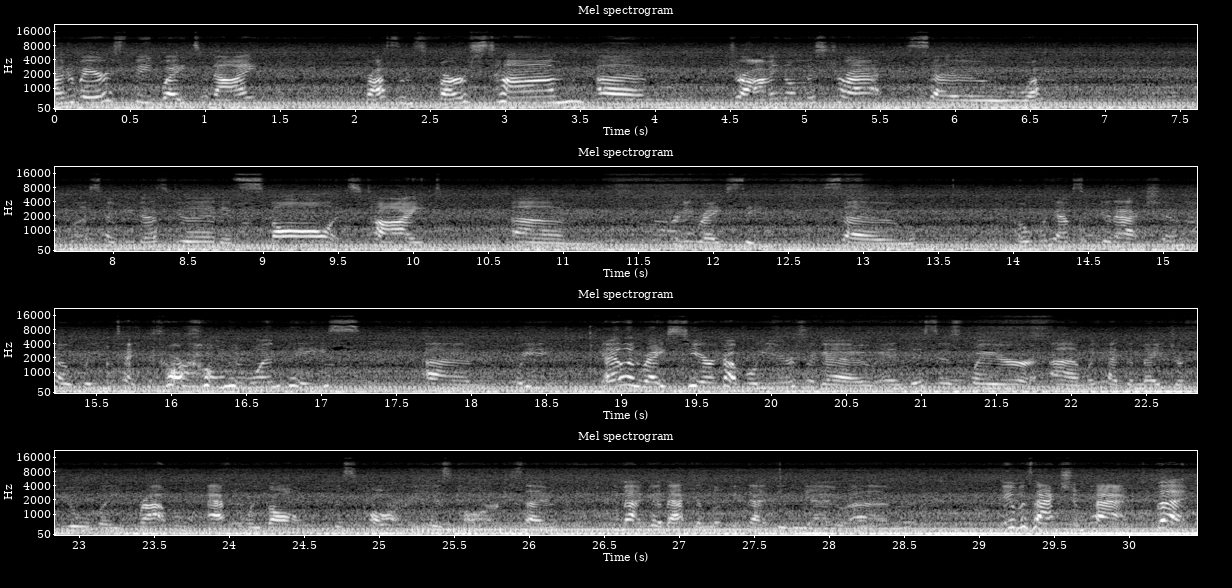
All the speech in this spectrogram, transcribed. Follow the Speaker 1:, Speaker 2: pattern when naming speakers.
Speaker 1: Winder Barrow Speedway tonight. Bryson's first time um, driving on this track, so let's hope he does good. It's small, it's tight, um, pretty racy. So hope we have some good action. Hope we take the car home in one piece. Um, we Galen raced here a couple years ago, and this is where um, we had the major fuel leak right after we bought this car, his car. So you might go back and look at that video. Um, it was action packed, but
